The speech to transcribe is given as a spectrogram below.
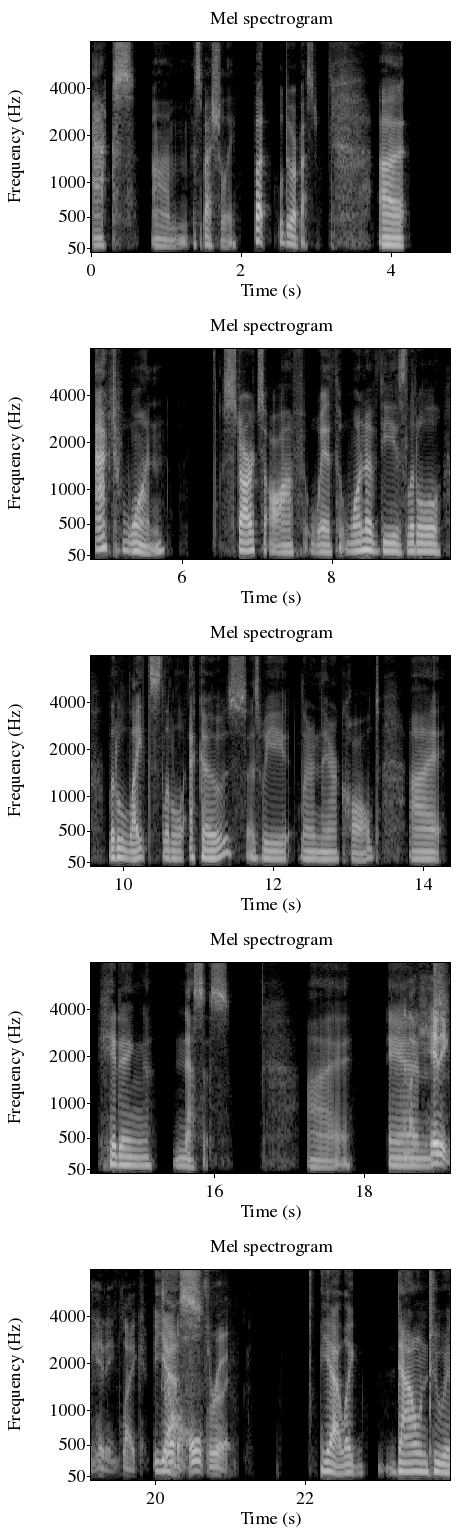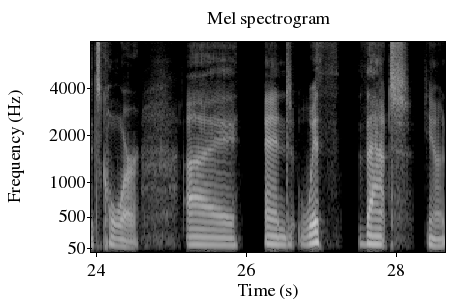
acts, um, especially, but we'll do our best. Uh, act one starts off with one of these little little lights, little echoes, as we learn they are called, uh, hitting Nessus. Uh, and, and like hitting, hitting, like drill the hole through it. yeah like down to its core uh and with that you know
